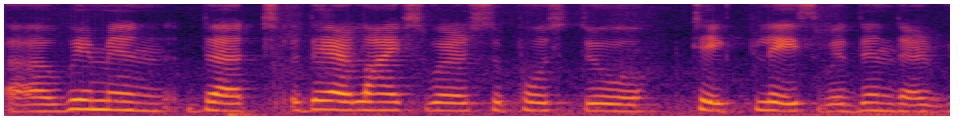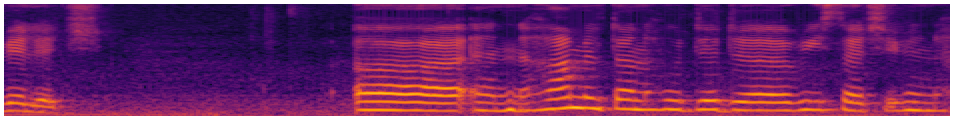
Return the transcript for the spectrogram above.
uh, women that their lives were supposed to take place within their village. Uh, and Hamilton, who did uh, research even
